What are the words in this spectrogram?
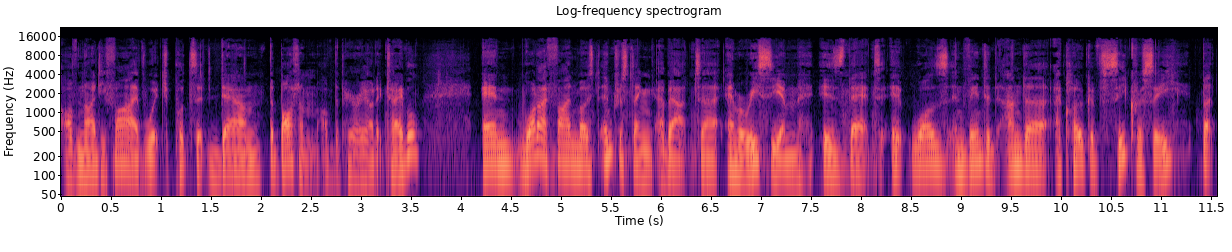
of 95, which puts it down the bottom of the periodic table. And what I find most interesting about uh, americium is that it was invented under a cloak of secrecy, but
